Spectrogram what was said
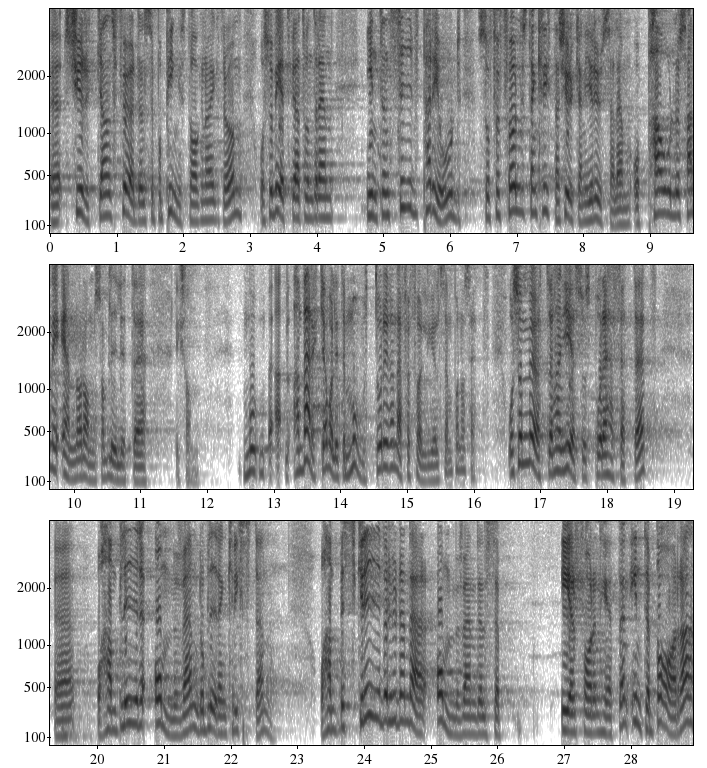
Eh, kyrkans födelse på pingstdagen har ägt rum. Och så vet vi att under en intensiv period så förföljs den kristna kyrkan i Jerusalem och Paulus han är en av dem som blir lite, liksom, han verkar vara lite motor i den här förföljelsen på något sätt. Och så möter han Jesus på det här sättet eh, och han blir omvänd och blir en kristen. Och han beskriver hur den där omvändelseerfarenheten inte bara,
